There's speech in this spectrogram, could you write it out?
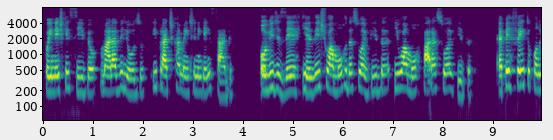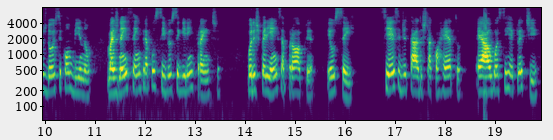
foi inesquecível, maravilhoso e praticamente ninguém sabe. Ouvi dizer que existe o amor da sua vida e o amor para a sua vida. É perfeito quando os dois se combinam, mas nem sempre é possível seguir em frente. Por experiência própria, eu sei. Se esse ditado está correto, é algo a se refletir.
